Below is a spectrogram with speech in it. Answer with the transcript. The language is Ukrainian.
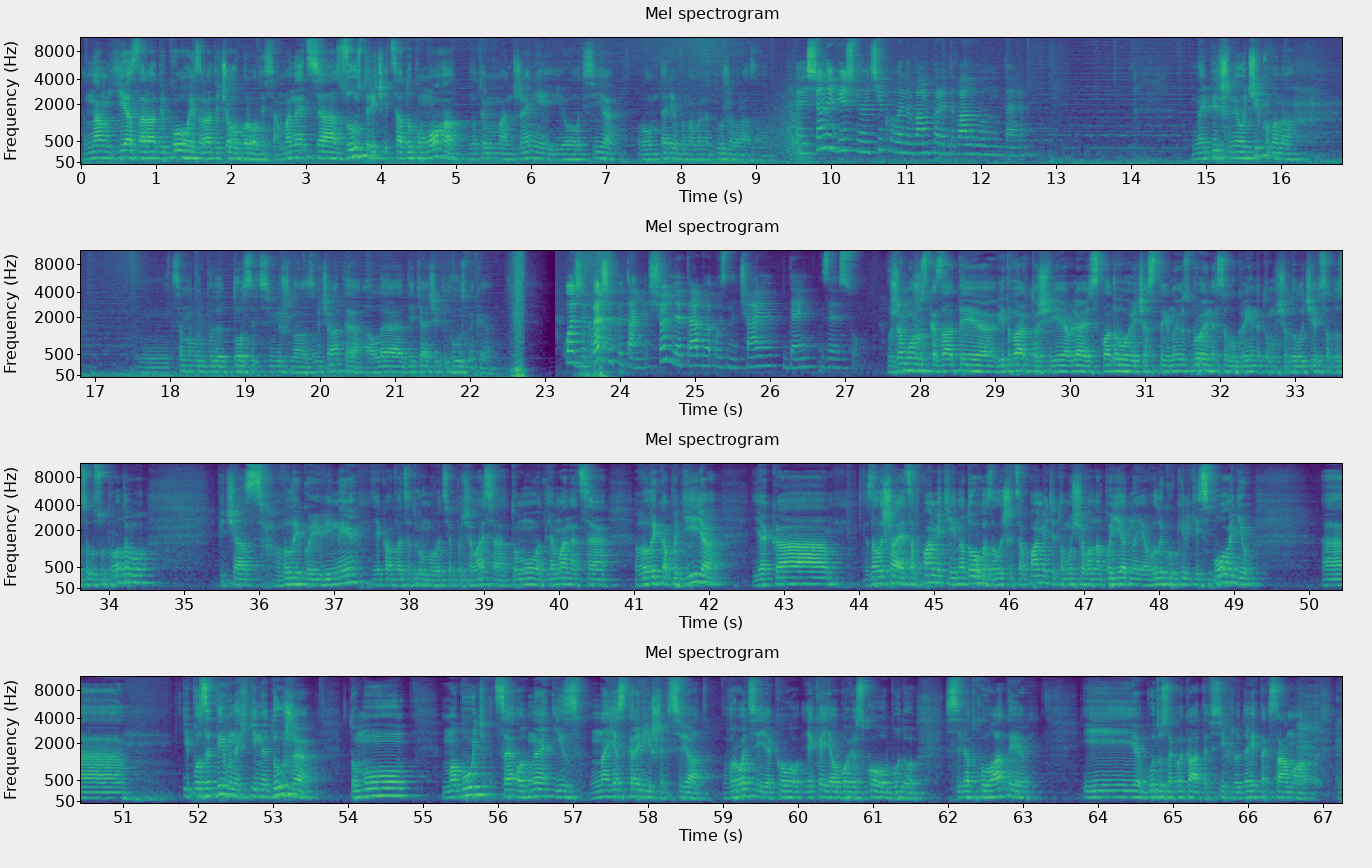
нам є заради кого і заради чого боротися. Мене ця зустріч і ця допомога на той момент Жені і Олексія, волонтерів, вона мене дуже вразила. Е, Що найбільш неочікувано вам передавали волонтери? Найбільш неочікувано, це, мабуть, буде досить смішно звучати, але дитячі підгузники. Отже, перше питання: що для тебе означає День ЗСУ? Вже можу сказати відверто, що я являюсь складовою частиною Збройних сил України, тому що долучився до сил супротиву під час Великої війни, яка в 22-му році почалася. Тому для мене це велика подія, яка залишається в пам'яті і надовго залишиться в пам'яті, тому що вона поєднує велику кількість спогадів. Е- і позитивних, і не дуже. Тому, мабуть, це одне із найяскравіших свят в році, яке я обов'язково буду святкувати. І буду закликати всіх людей так само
